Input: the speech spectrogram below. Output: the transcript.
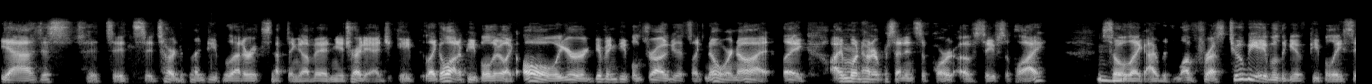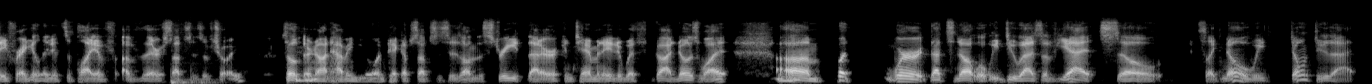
yeah just it's it's it's hard to find people that are accepting of it and you try to educate like a lot of people they're like oh you're giving people drugs it's like no we're not like i'm 100% in support of safe supply so Mhm. like I would love for us to be able to give people a safe regulated supply of, of their substance of choice. So they're Mhm. not having to go and pick up substances on the street that are contaminated with God knows what. Mhm. Um, but we're that's not what we do as of yet. So it's like, no, we don't do that.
